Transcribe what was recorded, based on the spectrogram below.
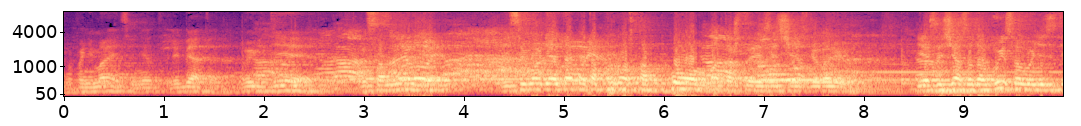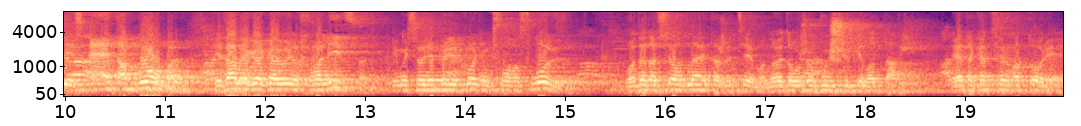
Вы понимаете, нет? Ребята, вы где? Вы со мной? И сегодня это, это просто бомба, то, что я сейчас говорю. Если сейчас это высвободить здесь, это бомба. И там я говорю хвалиться, и мы сегодня переходим к словословию. Вот это все одна и та же тема, но это уже высший пилотаж. Это консерватория.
